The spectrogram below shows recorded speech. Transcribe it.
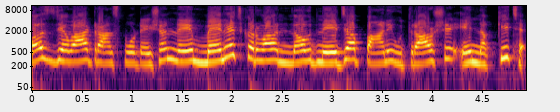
બસ જેવા ટ્રાન્સપોર્ટેશનને મેનેજ કરવા નવ નેજા પાણી ઉતરાવશે એ નક્કી છે.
